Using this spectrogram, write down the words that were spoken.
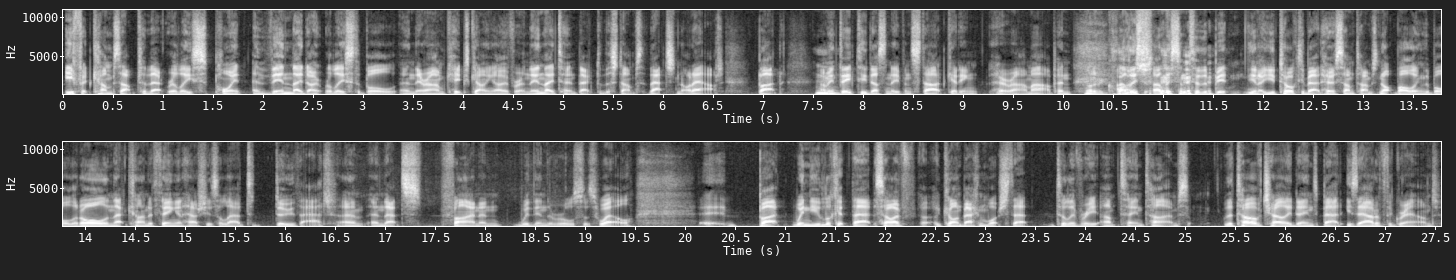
if it comes up to that release point and then they don't release the ball and their arm keeps going over and then they turn back to the stumps, that's not out. But I mean, Deepti doesn't even start getting her arm up. And Not even I, lis- I listened to the bit, you know, you talked about her sometimes not bowling the ball at all and that kind of thing and how she's allowed to do that. Um, and that's fine and within the rules as well. Uh, But when you look at that, so I've uh, gone back and watched that delivery umpteen times. The toe of Charlie Dean's bat is out of the ground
